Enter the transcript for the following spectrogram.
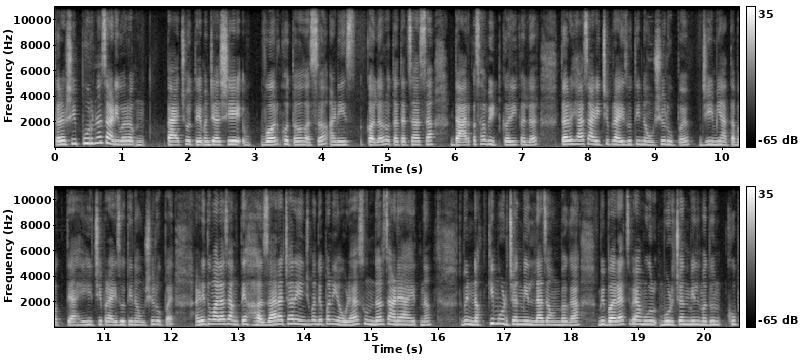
तर अशी पूर्ण साडीवर पॅच होते म्हणजे असे वर्क होतं असं आणि कलर होता त्याचा असा डार्क असा विटकरी कलर तर ह्या साडीची प्राईज होती नऊशे रुपये. जी मी आता बघते आहे हिची प्राईज होती नऊशे रुपये. आणि तुम्हाला सांगते हजाराच्या रेंजमध्ये पण एवढ्या सुंदर साड्या आहेत ना. तुम्ही नक्की मुडचंद मिलला जाऊन बघा. मी बऱ्याच वेळा मुर मुडचंद मिलमधून खूप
